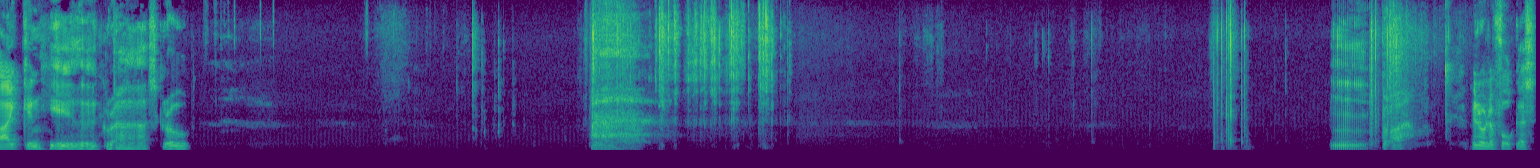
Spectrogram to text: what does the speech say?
I can hear the grass grow. Bit out of focus.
